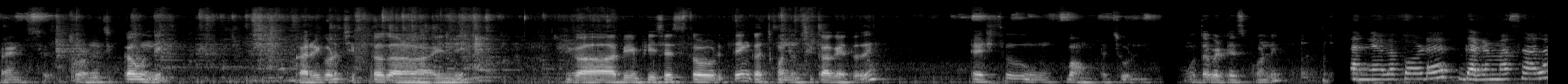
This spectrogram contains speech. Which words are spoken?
ఫ్రెండ్స్ చూడండి చిక్కగా ఉంది. కర్రీ కూడా చిక్కగా అయింది. ఇంకా అవి పీసెస్తో ఉడితే ఇంకా కొంచెం చిక్కగా అవుతుంది టేస్ట్ బాగుంటుంది చూడండి మూత పెట్టేసుకోండి ధనియాల పౌడర్ గరం మసాలా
